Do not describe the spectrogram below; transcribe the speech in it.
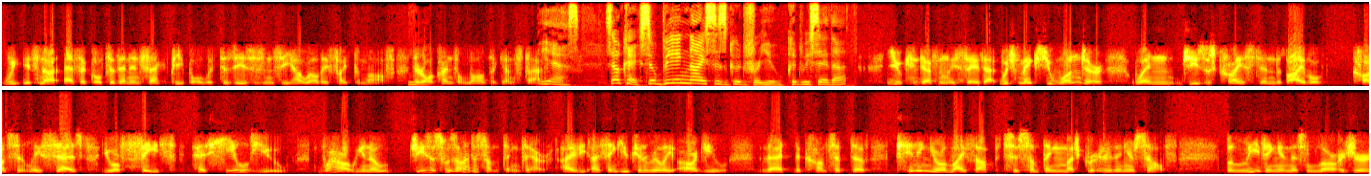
we, it's not ethical to then infect people with diseases and see how well they fight them off. There are hmm. all kinds of laws against that. Yes. So, okay, so being nice is good for you. Could we say that? You can definitely say that, which makes you wonder when Jesus Christ in the Bible constantly says, Your faith has healed you. Wow, you know, Jesus was onto something there. I, I think you can really argue that the concept of pinning your life up to something much greater than yourself believing in this larger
